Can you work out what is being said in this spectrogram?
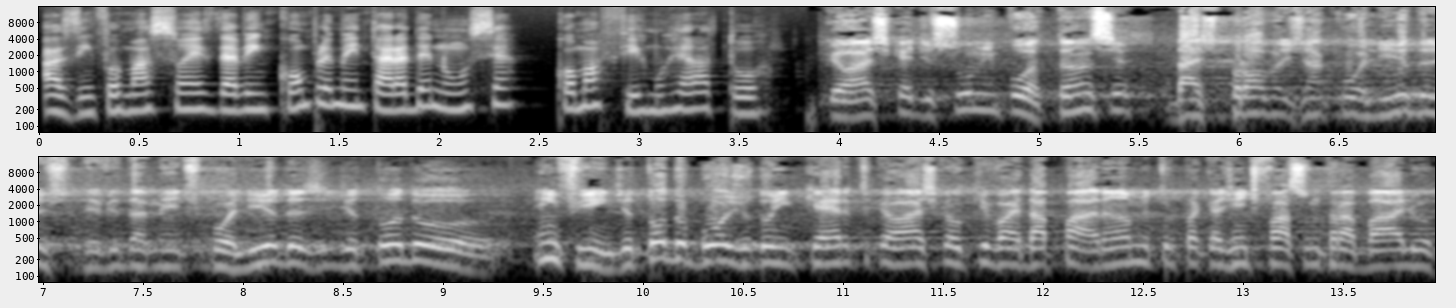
As informações devem complementar a denúncia como afirma o relator. Eu acho que é de suma importância das provas já colhidas, devidamente colhidas, e de todo, enfim, de todo o bojo do inquérito, que eu acho que é o que vai dar parâmetro para que a gente faça um trabalho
